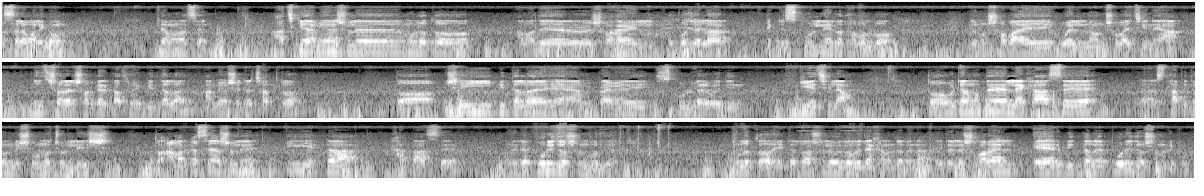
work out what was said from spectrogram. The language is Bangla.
আসসালামু আলাইকুম। কেমন আছেন? আজকে আমি আসলে মূলত আমাদের সরাইল উপজেলার একটি স্কুল নিয়ে কথা বলব। যেমন সবাই ওয়েল নন সবাই চিনে নিজ সরাইল সরকারি প্রাথমিক বিদ্যালয়। আমিও সেটার ছাত্র। তো সেই বিদ্যালয়ে আমি প্রাইমারি স্কুলটায় ওই দিন গিয়েছিলাম। তো ওইটার মধ্যে লেখা আছে স্থাপিত উনিশশো উনচল্লিশ। তো আমার কাছে আসলে এই একটা খাতা আছে। মানে এটা পরিদর্শন বই আর কি। মূলত এটা তো আসলে ওইভাবে দেখানো যাবে না। এটা হলো সরাইল এর বিদ্যালয়ের পরিদর্শন রিপোর্ট।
